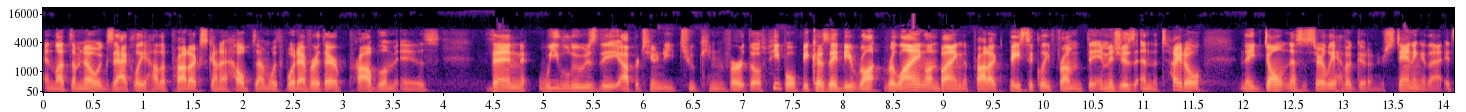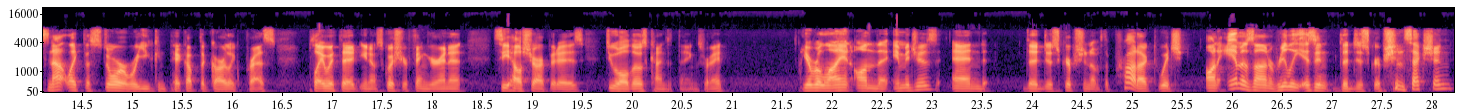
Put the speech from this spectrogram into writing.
and let them know exactly how the product's going to help them with whatever their problem is, then we lose the opportunity to convert those people because they'd be re- relying on buying the product basically from the images and the title, and they don't necessarily have a good understanding of that. It's not like the store where you can pick up the garlic press, play with it, you know, squish your finger in it, see how sharp it is, do all those kinds of things, right? You're reliant on the images and the description of the product, which on Amazon really isn't the description section,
